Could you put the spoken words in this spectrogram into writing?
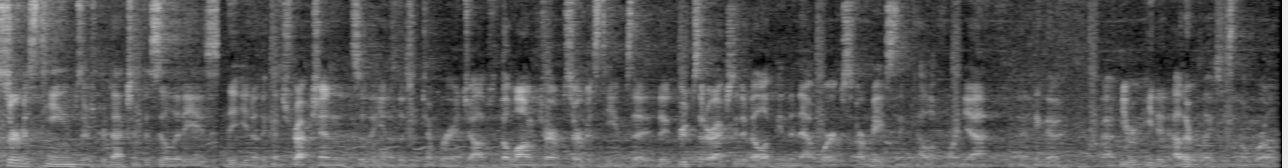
service teams, there's production facilities, the, you know, the construction, so that, you know, those are temporary jobs. The long-term service teams, the, the groups that are actually developing the networks are based in California. And I think that uh, be repeated other places in the world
